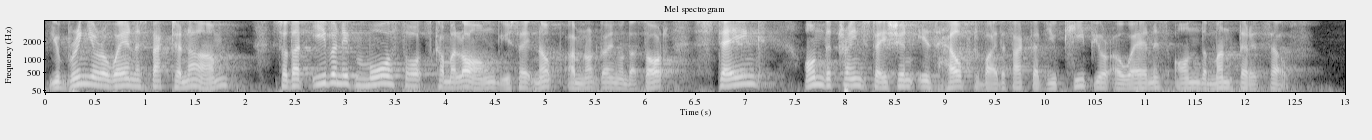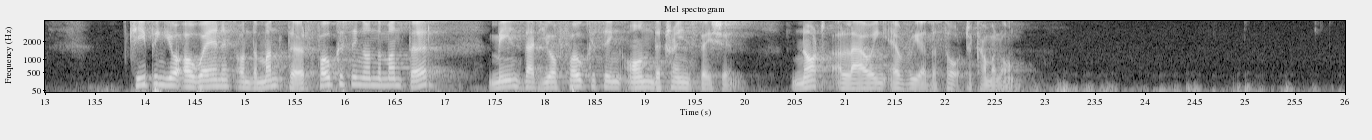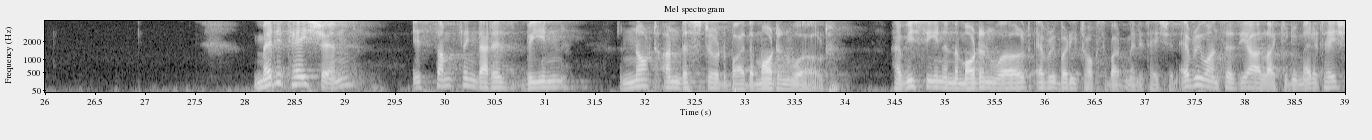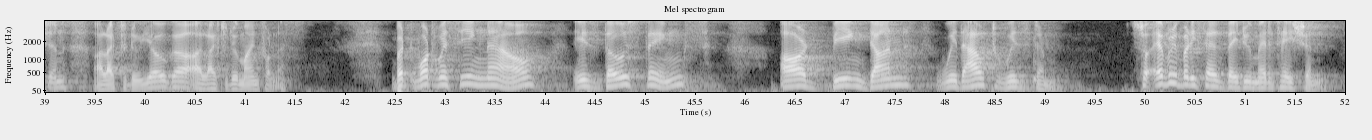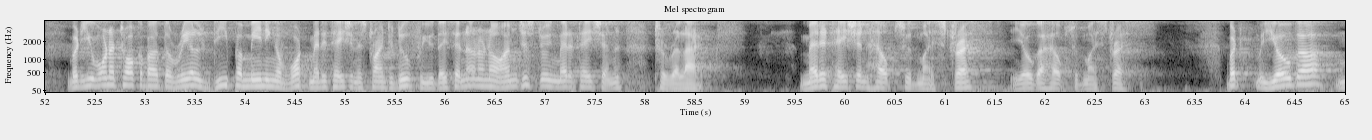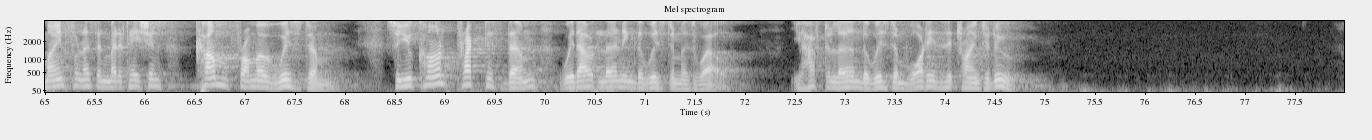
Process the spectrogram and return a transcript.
You bring your awareness back to Nam so that even if more thoughts come along, you say, Nope, I'm not going on that thought. Staying on the train station is helped by the fact that you keep your awareness on the mantra itself. Keeping your awareness on the mantra, focusing on the mantra, means that you're focusing on the train station, not allowing every other thought to come along. Meditation is something that has been not understood by the modern world. Have you seen in the modern world, everybody talks about meditation. Everyone says, Yeah, I like to do meditation, I like to do yoga, I like to do mindfulness. But what we're seeing now is those things are being done without wisdom. So everybody says they do meditation, but you want to talk about the real deeper meaning of what meditation is trying to do for you. They say, no, no, no, I'm just doing meditation to relax. Meditation helps with my stress, yoga helps with my stress. But yoga, mindfulness, and meditation come from a wisdom. So you can't practice them without learning the wisdom as well. You have to learn the wisdom. What is it trying to do?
